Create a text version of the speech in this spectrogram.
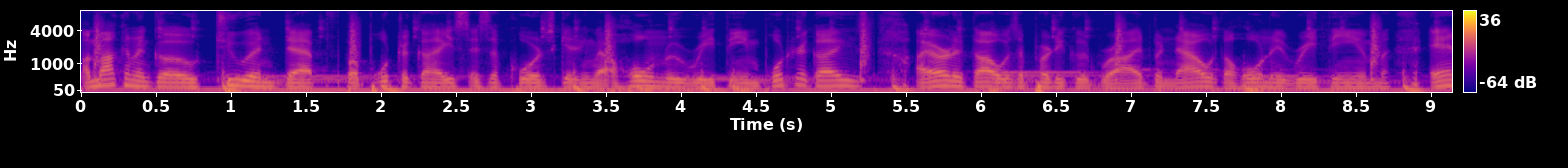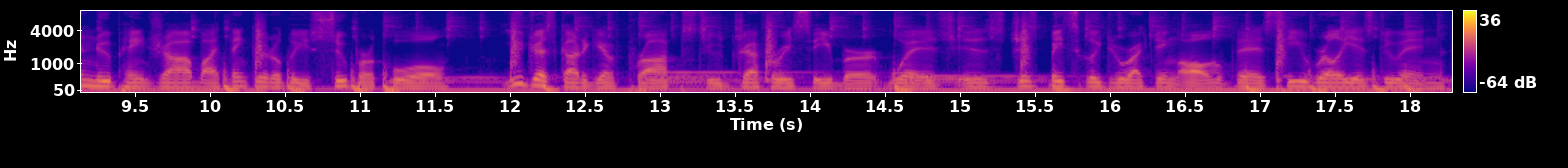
I'm not going to go too in depth, but Poltergeist is, of course, getting that whole new retheme. Poltergeist, I already thought was a pretty good ride, but now with a whole new retheme and new paint job, I think it'll be super cool. You just gotta give props to Jeffrey Siebert, which is just basically directing all of this. He really is doing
